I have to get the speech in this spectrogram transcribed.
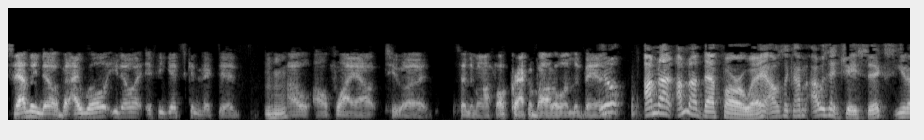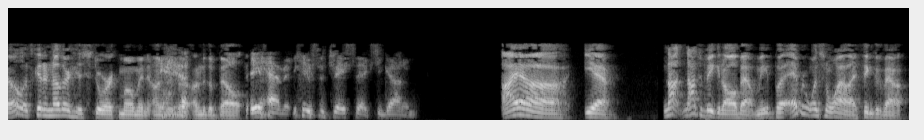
Sadly, no, but I will. You know? If he gets convicted, Mm-hmm. I'll I'll fly out to uh send him off. I'll crack a bottle on the van. You know, I'm not. I'm not that far away. I was like, I'm, I was at J6. You know, let's get another historic moment under Yeah. the under the belt. they have it. He was a J six. You got him. I uh, yeah, not not to make it all about me, but every once in a while I think about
